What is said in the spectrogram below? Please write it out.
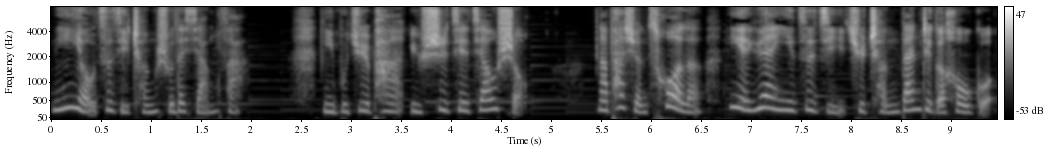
你有自己成熟的想法，你不惧怕与世界交手，哪怕选错了，你也愿意自己去承担这个后果。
